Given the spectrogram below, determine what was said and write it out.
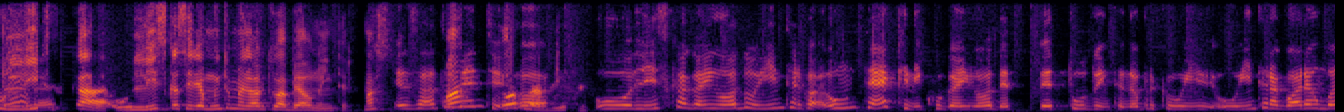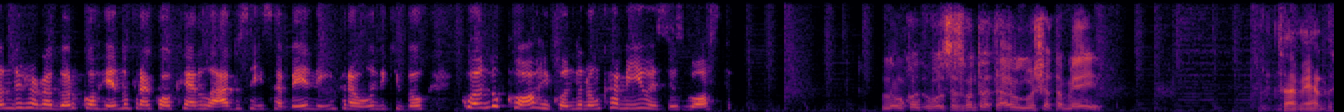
O né, né? Lisca, o Lisca seria muito melhor que o Abel no Inter. Mas Exatamente. Ó, vida. O Lisca ganhou do Inter, um técnico ganhou de, de tudo, entendeu? Porque o, o Inter agora é um bando de jogador correndo pra qualquer lado sem saber nem pra onde que vão. Quando corre, quando não caminham esses bosta. Não, vocês contrataram o Lucha também. Puta merda.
